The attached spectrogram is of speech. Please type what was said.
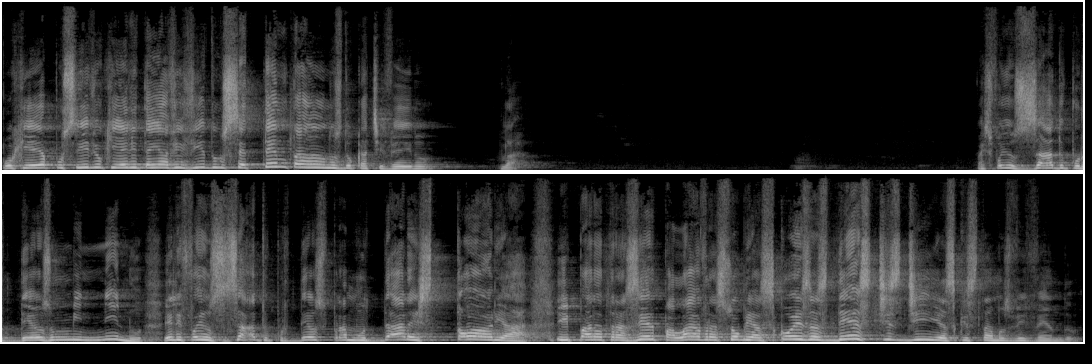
Porque é possível que ele tenha vivido os 70 anos do cativeiro lá. Mas foi usado por Deus, um menino, ele foi usado por Deus para mudar a história e para trazer palavras sobre as coisas destes dias que estamos vivendo.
